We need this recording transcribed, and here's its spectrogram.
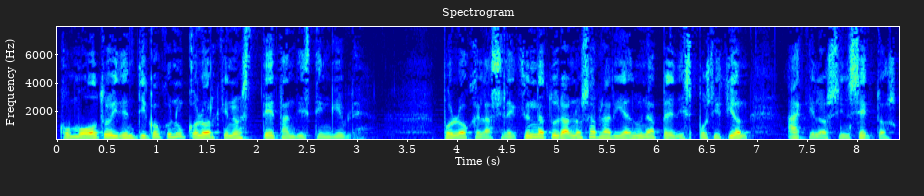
como otro idéntico con un color que no esté tan distinguible. Por lo que la selección natural nos hablaría de una predisposición a que los insectos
